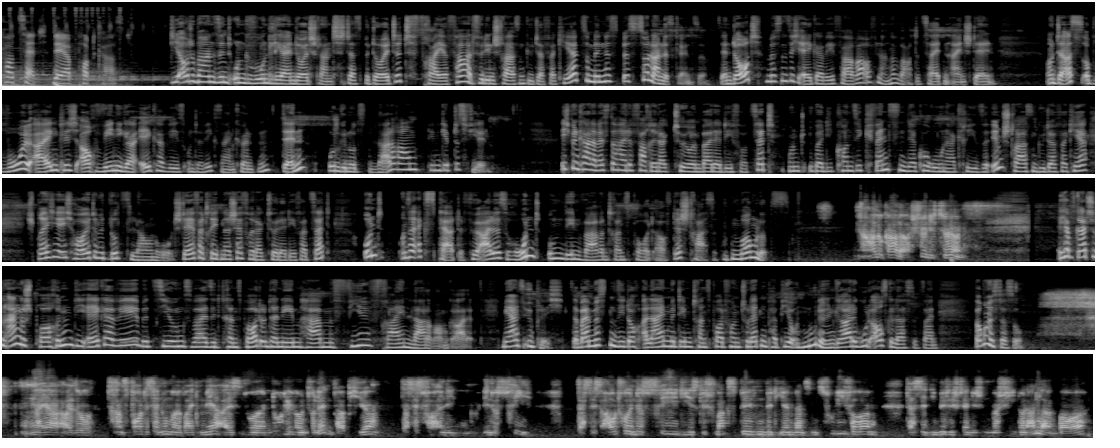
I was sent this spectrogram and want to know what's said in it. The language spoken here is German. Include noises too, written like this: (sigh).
DVZ, der Podcast. Die Autobahnen sind ungewohnt leer in Deutschland. Das bedeutet freie Fahrt für den Straßengüterverkehr, zumindest bis zur Landesgrenze. Denn dort müssen sich Lkw-Fahrer auf lange Wartezeiten einstellen. Und das, obwohl eigentlich auch weniger LKWs unterwegs sein könnten. Denn ungenutzten Laderaum, den gibt es viel. Ich bin Carla Westerheide, Fachredakteurin bei der DVZ und über die Konsequenzen der Corona-Krise im Straßengüterverkehr spreche ich heute mit Lutz Launroth, stellvertretender Chefredakteur der DVZ und unser Experte für alles rund um den Warentransport auf der Straße. Guten Morgen, Lutz. Hallo Carla, schön dich zu hören. Ich habe es gerade schon angesprochen, die Lkw bzw. die Transportunternehmen haben viel freien Laderaum gerade. Mehr als üblich. Dabei müssten sie doch allein mit dem Transport von Toilettenpapier und Nudeln gerade gut ausgelastet sein. Warum ist das so? Naja, also Transport ist ja nun mal weit mehr als nur Nudeln und Toilettenpapier. Das ist vor allen Dingen Industrie. Das ist Autoindustrie, die ist geschmacksbildend mit ihren ganzen Zulieferern. Das sind die mittelständischen Maschinen- und Anlagenbauer.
